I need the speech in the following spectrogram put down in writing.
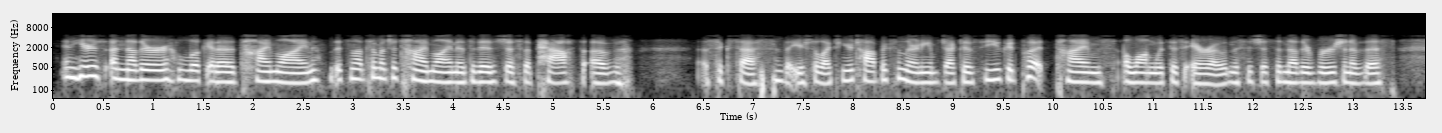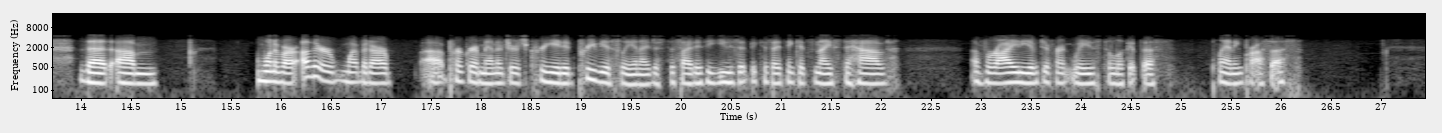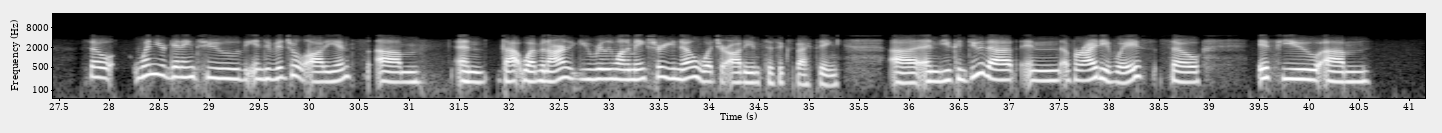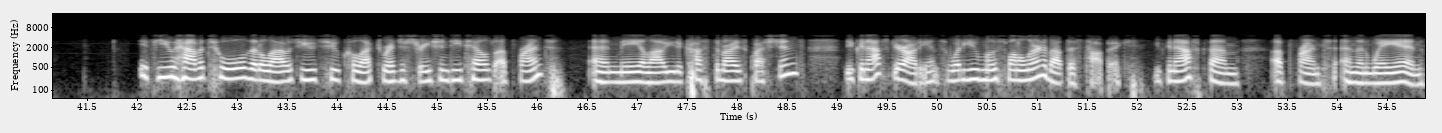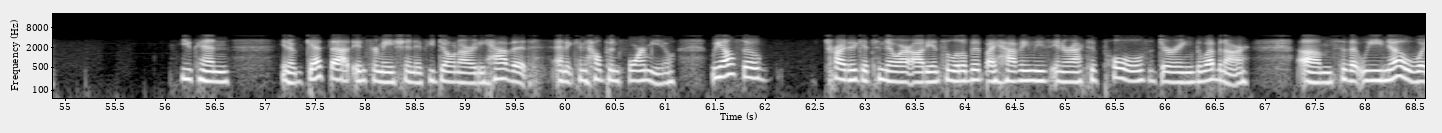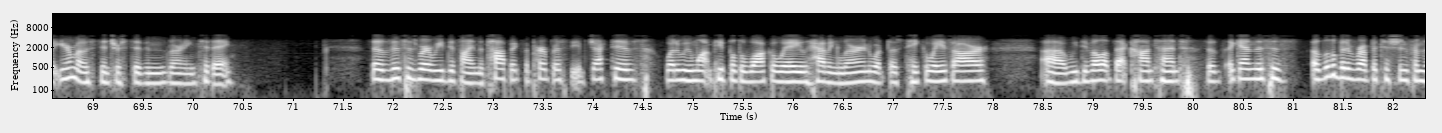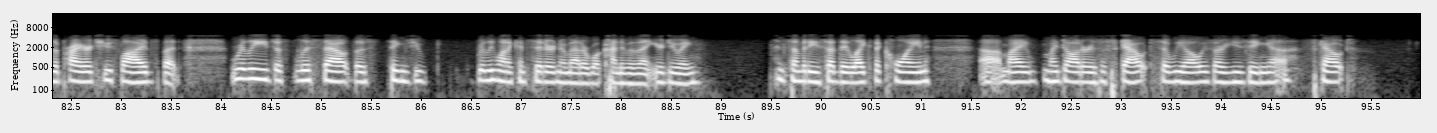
And here's another look at a timeline. It's not so much a timeline as it is just a path of success that you're selecting your topics and learning objectives. So you could put times along with this arrow. And this is just another version of this that um, one of our other webinar uh, program managers created previously, and I just decided to use it because I think it's nice to have a variety of different ways to look at this planning process. So when you're getting to the individual audience um, and that webinar, you really want to make sure you know what your audience is expecting. Uh, and you can do that in a variety of ways. So if you, um, if you have a tool that allows you to collect registration details up front, and may allow you to customize questions. You can ask your audience, what do you most want to learn about this topic? You can ask them up front and then weigh in. You can you know, get that information if you don't already have it, and it can help inform you. We also try to get to know our audience a little bit by having these interactive polls during the webinar um, so that we know what you're most interested in learning today. So this is where we define the topic, the purpose, the objectives. What do we want people to walk away having learned, what those takeaways are. Uh, we develop that content. So again, this is a little bit of repetition from the prior two slides, but really just lists out those things you really want to consider no matter what kind of event you're doing. And somebody said they like the coin. Uh, my, my daughter is a scout, so we always are using uh, scout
